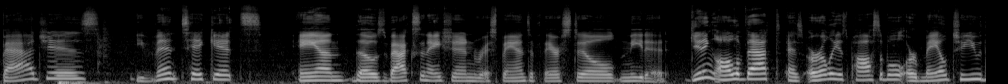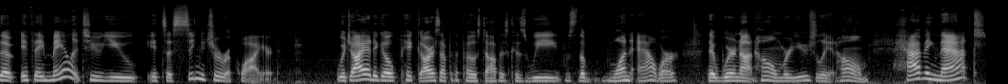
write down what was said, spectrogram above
badges, event tickets, and those vaccination wristbands, if they're still needed, getting all of that as early as possible or mailed to you. The if they mail it to you, it's a signature required. Which I had to go pick ours up at the post office because we was the one hour that we're not home. We're usually at home. Having that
